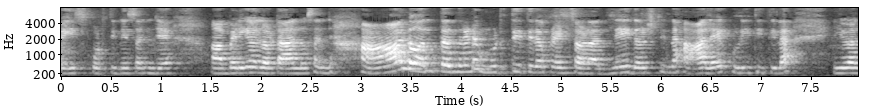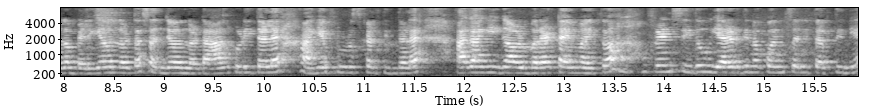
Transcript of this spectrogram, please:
ಬೇಯಿಸ್ಕೊಡ್ತೀನಿ. ಸಂಜೆ ಬೆಳಿಗ್ಗೆ ಒಂದು ಲೋಟ ಹಾಲು, ಸಂಜೆ ಹಾಲು ಅಂತಂದ್ರೆ ಮುಡ್ತಿತ್ತಿಲ್ಲ ಫ್ರೆಂಡ್ಸ್ ಅವಳು. ಹದಿನೈದು ವರ್ಷದಿಂದ ಹಾಲೇ ಕುಡಿತಿತ್ತಿಲ್ಲ. ಇವಾಗ ಬೆಳಿಗ್ಗೆ ಒಂದು ಲೋಟ, ಸಂಜೆ ಒಂದು ಲೋಟ ಹಾಲು ಕುಡಿತಾಳೆ, ಹಾಗೆ ಫ್ರೂಟ್ಸ್ಗಳು ತಿಂತಾಳೆ. ಹಾಗಾಗಿ ಈಗ ಅವಳು ಬರೋ ಟೈಮ್ ಆಯಿತು. ಫ್ರೆಂಡ್ಸ್ ಇದು ಎರಡು ದಿನಕ್ಕೊಂದ್ಸರಿ ತರ್ತೀನಿ.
